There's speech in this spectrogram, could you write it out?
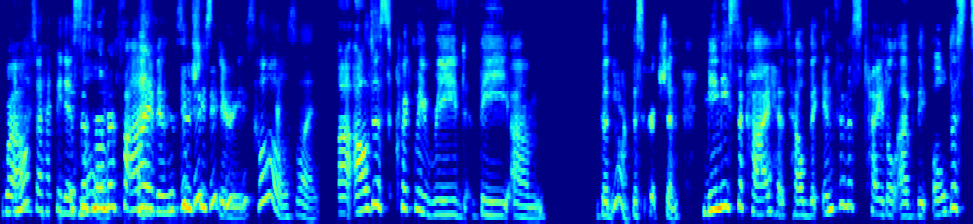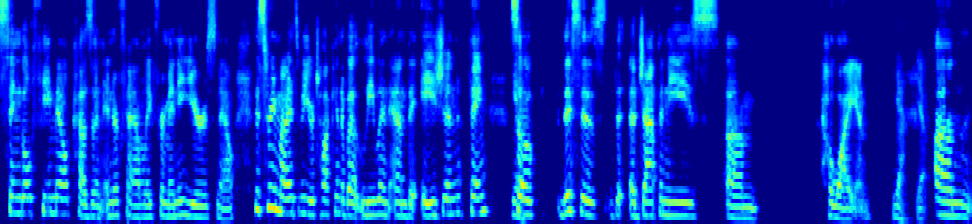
Well, I'm so happy to this more. is number five in the sushi series. cool. Excellent. Uh, I'll just quickly read the um, the yeah. description. Mimi Sakai has held the infamous title of the oldest single female cousin in her family for many years now. This reminds me, you're talking about Liwen and the Asian thing. Yeah. So this is the, a Japanese um, Hawaiian. Yeah, yeah. Um,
